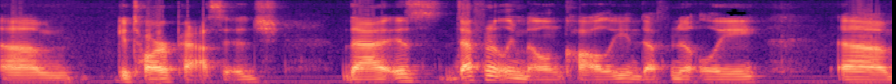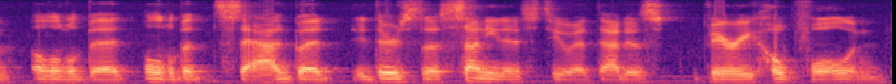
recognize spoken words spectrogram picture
um, guitar passage that is definitely melancholy and definitely um, a little bit a little bit sad, but there's a sunniness to it that is very hopeful and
